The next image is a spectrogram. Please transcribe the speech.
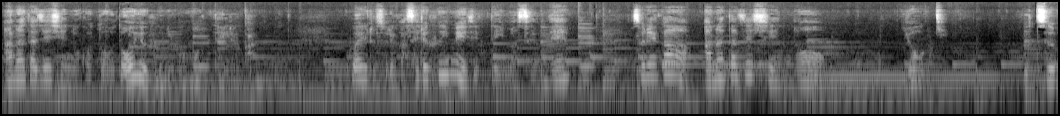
あなた自身のことをどういうふうに思っていわゆるそれがセルフイメージって言いますよね。それがあなた自身の容器器。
